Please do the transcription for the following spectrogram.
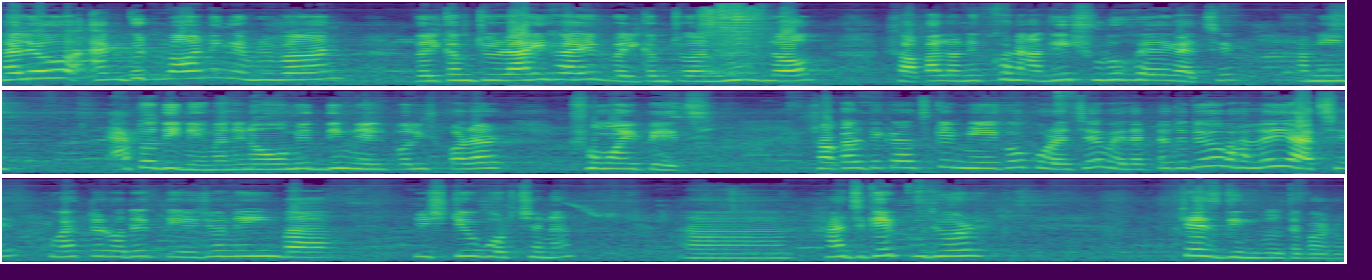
hello and good morning everyone welcome to রাই hi welcome to our new blog সকাল অনেকক্ষণ আগেই শুরু হয়ে গেছে। আমি এতদিনে মানে নবমীর দিন নেল পলিশ করার সময় পেয়েছি। সকাল থেকে আজকে মেঘও করেছে ওয়েদারটা যদিও ভালোই আছে, খুব একটা রোদের তেজও নেই বা বৃষ্টিও পড়ছে না। আজকে পুজোর শেষ দিন বলতে পারো,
